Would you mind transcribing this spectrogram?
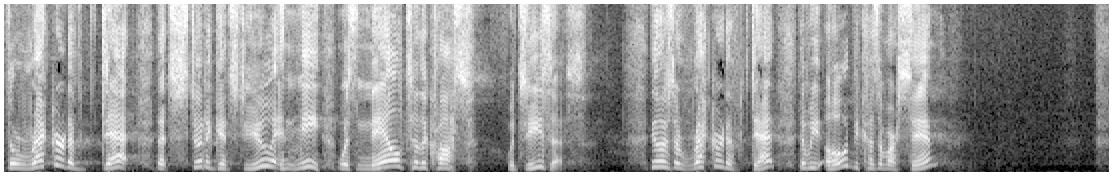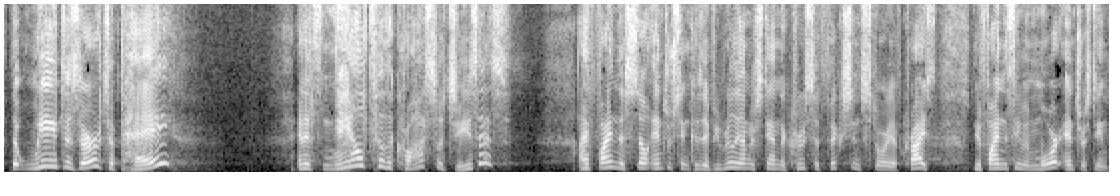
The record of debt that stood against you and me was nailed to the cross with Jesus. You know, there's a record of debt that we owed because of our sin that we deserve to pay, and it's nailed to the cross with Jesus. I find this so interesting because if you really understand the crucifixion story of Christ, you find this even more interesting.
